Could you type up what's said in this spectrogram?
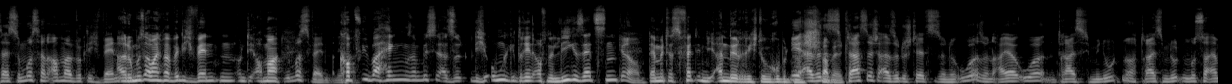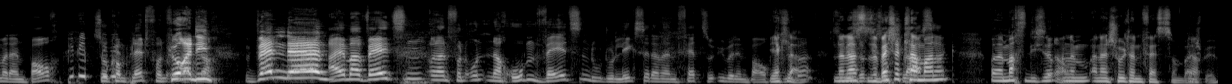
Das heißt, du musst dann auch mal wirklich wenden. Aber du musst auch manchmal wirklich wenden und die auch mal Du musst wenden. ja. Kopf überhängen so ein bisschen, also dich umgedreht auf eine Liege setzen, Genau. damit das Fett in die andere Richtung rüber Nee, also das ist klassisch. Also du stellst so eine Uhr, so eine Eieruhr, 30 Minuten. Nach 30 Minuten musst du einmal deinen Bauch piep, so piep. komplett von Florentin, wenden! einmal wälzen und dann von unten nach oben wälzen. Du, du legst dir dann dein Fett so über den Bauch Ja, klar. drüber. Und dann hast du so Wäscheklammern und dann machst du dich so Genau. an, einem, an den Schultern fest zum Beispiel.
